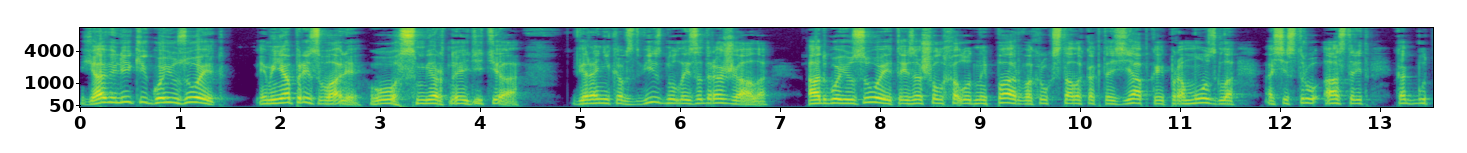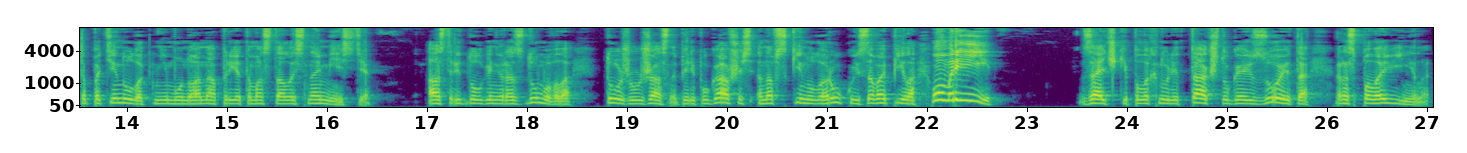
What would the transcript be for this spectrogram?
«Я великий Гоюзоид, и меня призвали. О, смертное дитя!» Вероника вздвизгнула и задрожала. От Гоюзоида изошел холодный пар, вокруг стало как-то зябко и промозгло, а сестру Астрид как будто потянула к нему, но она при этом осталась на месте. Астрид долго не раздумывала, тоже ужасно перепугавшись, она вскинула руку и завопила «Умри!». Зайчики полыхнули так, что Гаюзоита располовинило.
